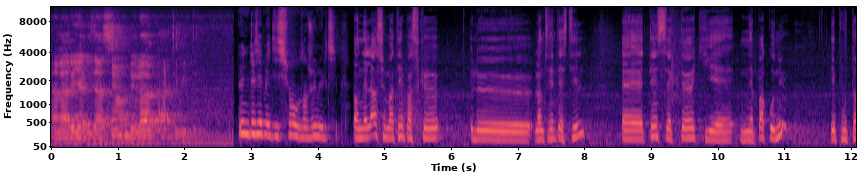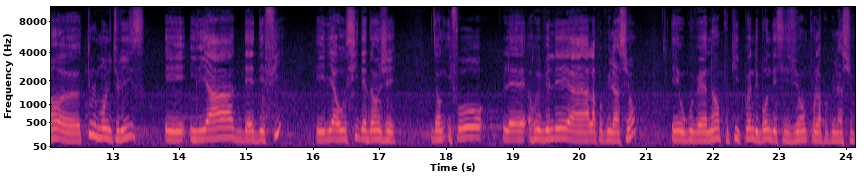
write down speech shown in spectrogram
dans la réalisation de leur activité. Une deuxième édition aux enjeux multiples. On est là ce matin parce que l'entretien textile est un secteur qui n'est pas connu et pourtant euh, tout le monde l'utilise et il y a des défis et il y a aussi des dangers. Donc il faut les révéler à la population et aux gouvernants pour qu'ils prennent de bonnes décisions pour la population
